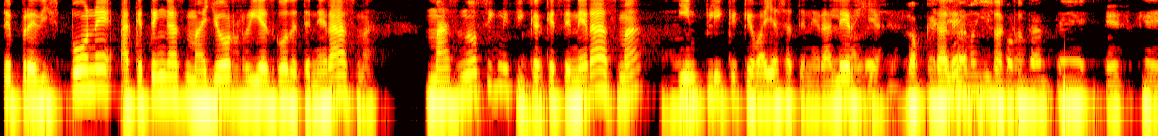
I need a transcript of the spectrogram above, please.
te predispone a que tengas mayor riesgo de tener asma, mas no significa que tener asma implique que vayas a tener alergia. Lo que es muy importante es que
